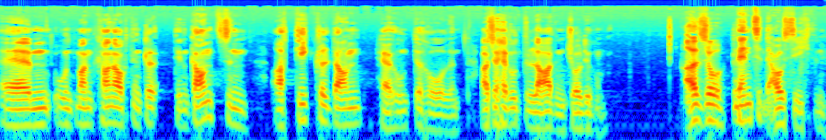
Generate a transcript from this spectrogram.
ähm, und man kann auch den, den ganzen Artikel dann herunterholen, also herunterladen, Entschuldigung. Also glänzende Aussichten.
